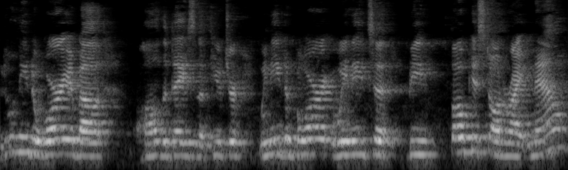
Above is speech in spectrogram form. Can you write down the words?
We don't need to worry about all the days in the future. We need to worry, we need to be focused on right now.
